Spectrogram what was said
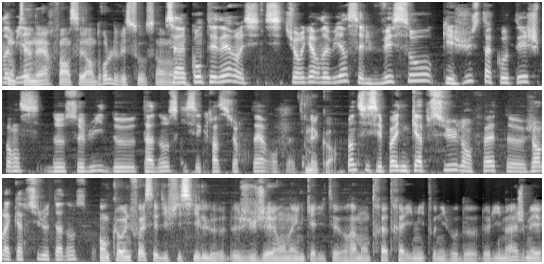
de container. Enfin, c'est un drôle de vaisseau. Ça. C'est un container, si, si tu regardes bien, c'est le vaisseau qui est juste à côté, je pense, de celui de Thanos qui s'écrase sur Terre, en fait. Je D'accord. me demande si c'est pas une capsule, en fait, euh, genre la capsule de Thanos. Quoi. Encore une fois, c'est difficile de, de juger. On a une qualité vraiment très très limite au niveau de, de l'image, mais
